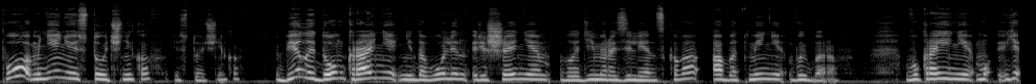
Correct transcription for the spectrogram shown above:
По мнению источников, источников, Белый дом крайне недоволен решением Владимира Зеленского об отмене выборов. В Україні мо- я-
